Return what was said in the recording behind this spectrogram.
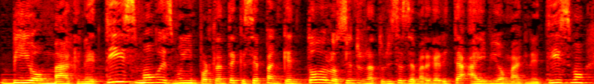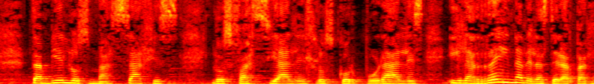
biomagnetismo. Es muy importante que sepan que en todos los centros naturistas de Margarita hay biomagnetismo. También los masajes, los faciales, los corporales y la reina de las terapias,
